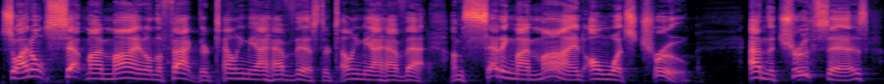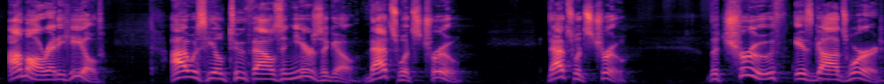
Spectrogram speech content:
So I don't set my mind on the fact they're telling me I have this, they're telling me I have that. I'm setting my mind on what's true. And the truth says I'm already healed. I was healed 2,000 years ago. That's what's true. That's what's true. The truth is God's word.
